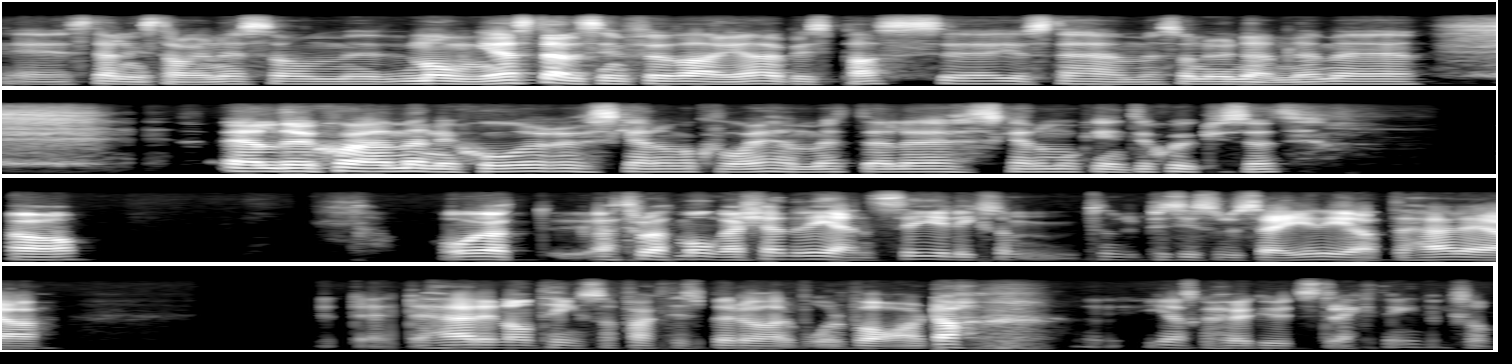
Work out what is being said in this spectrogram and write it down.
eh, ställningstagande som många ställs inför varje arbetspass. Eh, just det här med som du nämner med äldre sköra människor. Ska de vara kvar i hemmet eller ska de åka in till sjukhuset? Ja. Och jag, jag tror att många känner igen sig i, liksom, precis som du säger, i att det här är det, det, här är någonting som faktiskt berör vår vardag i ganska hög utsträckning. Liksom.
